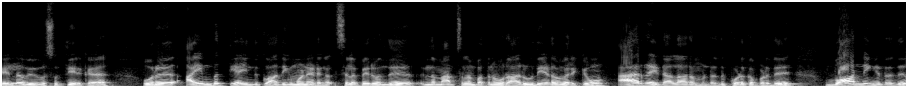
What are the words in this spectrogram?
டெல்லவிவை சுற்றி இருக்க ஒரு ஐம்பத்தி ஐந்துக்கும் அதிகமான இடங்கள். சில பேர் வந்து இந்த மேப்ஸ் எல்லாம் பார்த்தோன்னா ஒரு அறுபது இடம் வரைக்கும் ஏர் ரைட் அலாரம்ன்றது கொடுக்கப்படுது. வார்னிங்ன்றது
